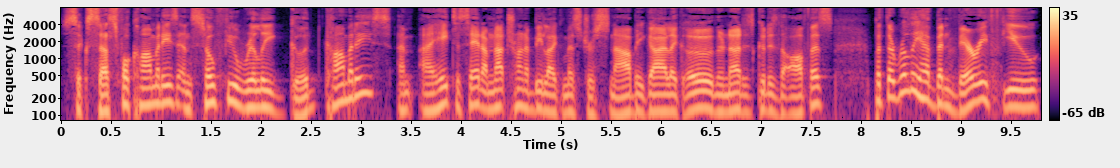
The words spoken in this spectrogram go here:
successful comedies and so few really good comedies? I'm, I hate to say it, I'm not trying to be like Mr. Snobby guy, like oh they're not as good as The Office, but there really have been very few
